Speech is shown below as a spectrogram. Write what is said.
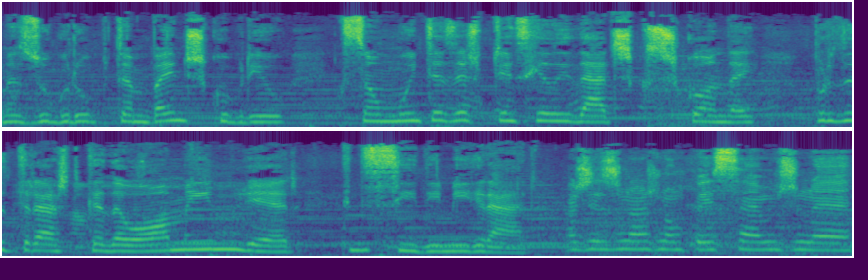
mas o grupo também descobriu que são muitas as potencialidades que se escondem por detrás de cada homem e mulher que decide emigrar. Às vezes nós não pensamos na,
